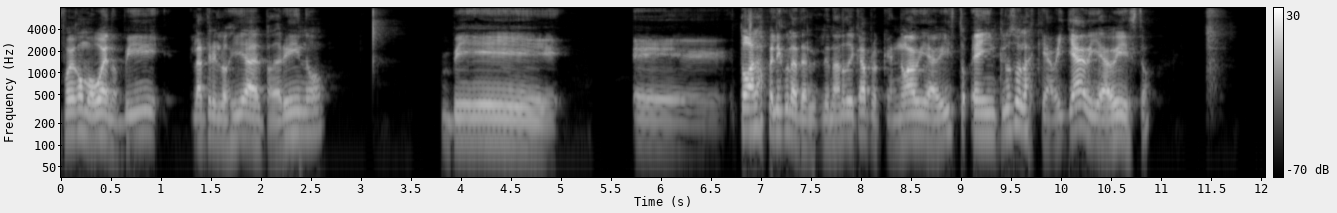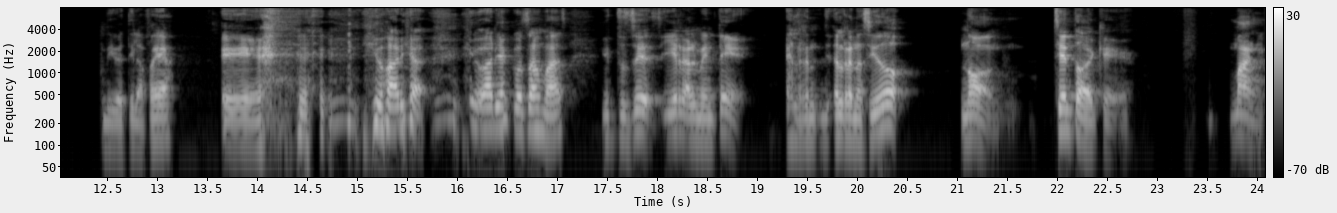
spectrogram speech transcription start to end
fue como, bueno, vi la trilogía del Padrino, vi eh, todas las películas de Leonardo DiCaprio que no había visto, e incluso las que ya había visto, vi Betty la Fea, eh, y, varias, y varias cosas más. Entonces, y realmente el, el Renacido, no, siento de que, man,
